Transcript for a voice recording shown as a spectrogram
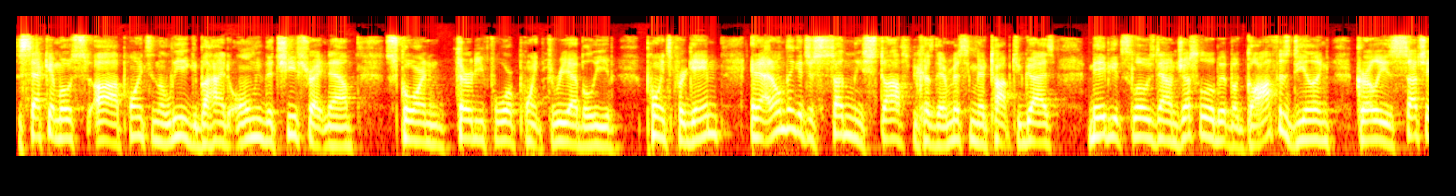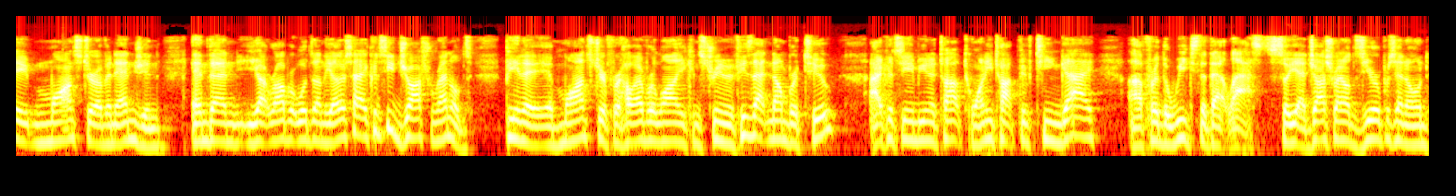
The second most uh, points in the league behind only the Chiefs right now, scoring 34.3, I believe, points per game. And I don't think it just suddenly stops because they're missing their top two guys. Maybe it slows down just a little bit, but Goff is dealing. Gurley is such a monster of an engine. And then you got Robert Woods on the other side. I could see Josh Reynolds being a, a monster for however long you can stream him. If he's that number two, I could see him being a top 20, top 15 guy uh, for the weeks that that lasts. So yeah, Josh Reynolds, 0% owned,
